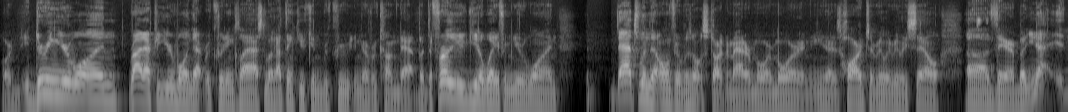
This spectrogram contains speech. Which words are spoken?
or during year one, right after year one, that recruiting class. Look, I think you can recruit and overcome that, but the further you get away from year one that's when the on-field results start to matter more and more, and you know it's hard to really really sell uh, there. But you know it,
